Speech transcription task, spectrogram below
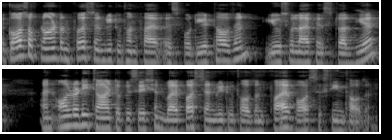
The cost of plant on 1st January 2005 is 48,000, useful life is 12 year and already charged depreciation by 1st January 2005 was 16,000.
